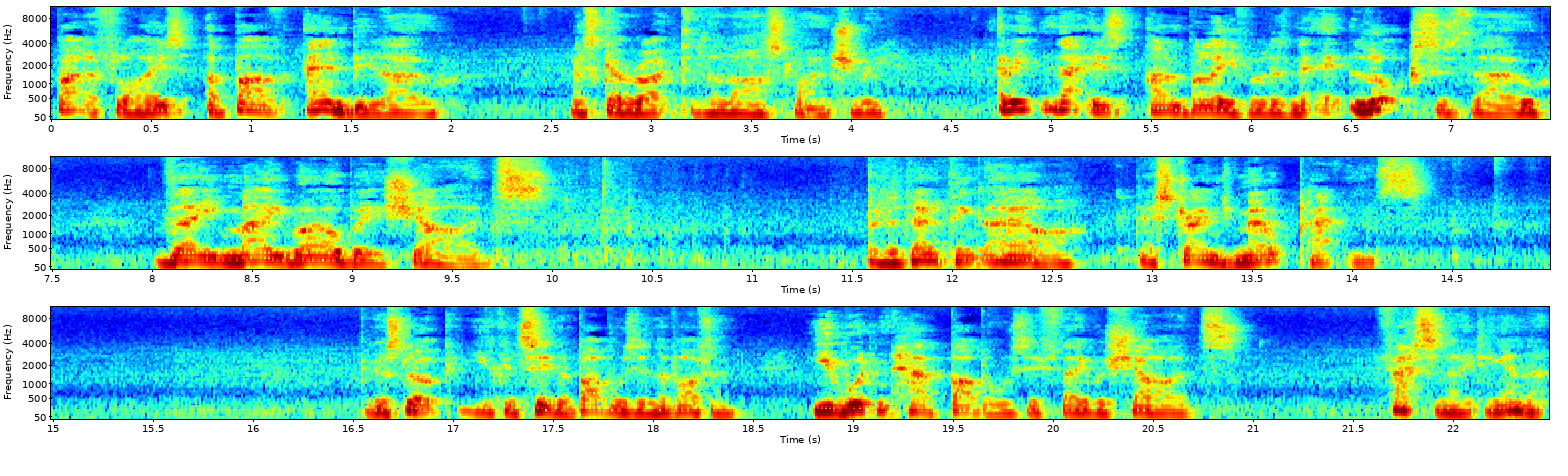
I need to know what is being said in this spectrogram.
butterflies above and below. Let's go right to the last one, shall we? I mean, that is unbelievable, isn't it? It looks as though they may well be shards, but I don't think they are. They're strange melt patterns. Because look, you can see the bubbles in the bottom. You wouldn't have bubbles if they were shards. Fascinating, isn't it?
